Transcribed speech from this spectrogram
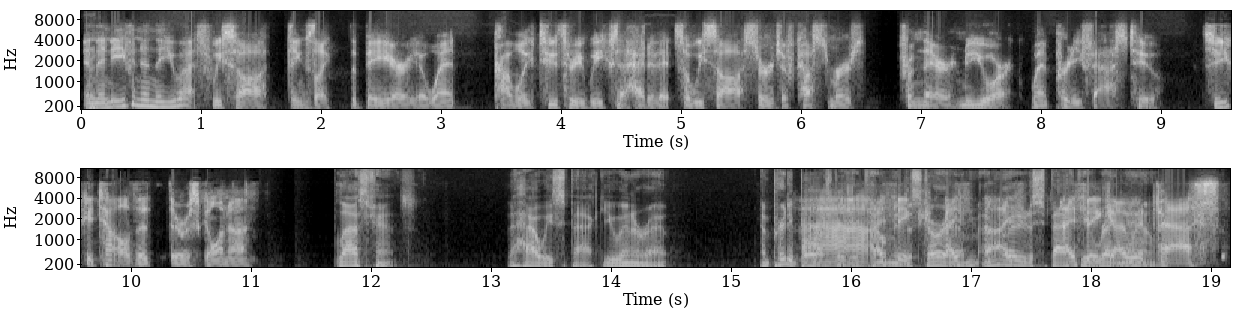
And then even in the U.S., we saw things like the Bay Area went probably two three weeks ahead of it. So we saw a surge of customers from there. New York went pretty fast too. So you could tell that there was going on. Last chance. The Howie SPAC. You in or out? I'm pretty bullish because you're Uh, telling I me the story. I- I, am I'm ready to SPAC I you think right I now. would pass.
